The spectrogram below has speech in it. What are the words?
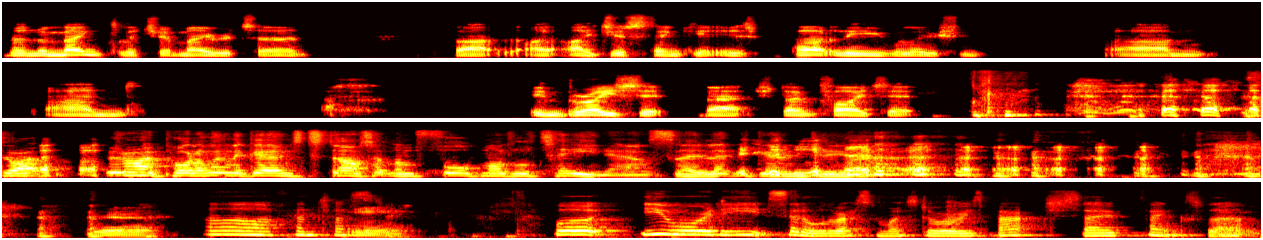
the nomenclature may return, but I, I just think it is part of the evolution, um, and embrace it, Batch. Don't fight it. it's, all right. it's all right, Paul. I'm going to go and start up my Ford Model T now. So let me go and do that. yeah. Oh, fantastic. Yeah. Well, you already said all the rest of my stories, Batch. So thanks for that.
